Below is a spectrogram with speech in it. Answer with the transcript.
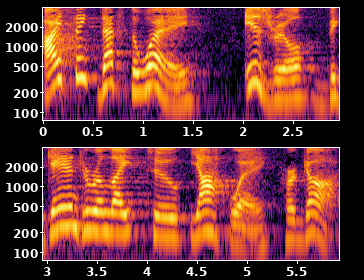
I think that's the way Israel began to relate to Yahweh, her God.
